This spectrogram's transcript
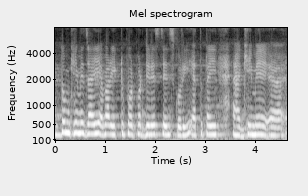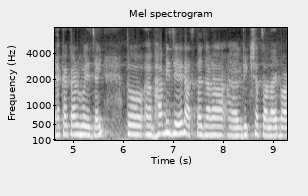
একদম ঘেমে যাই, আবার একটু পর পর ড্রেস চেঞ্জ করি। এতটাই ঘেমে একাকার হয়ে যাই। তো ভাবি যে রাস্তায় যারা রিক্সা চালায় বা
